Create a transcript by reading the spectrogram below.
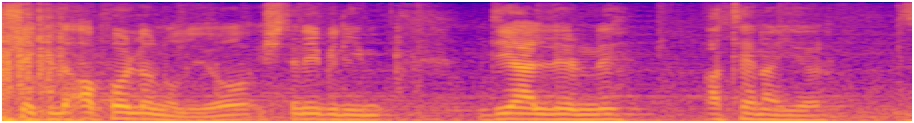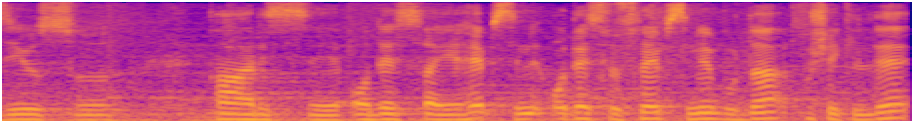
Bu şekilde Apollon oluyor. İşte ne bileyim diğerlerini Athena'yı, Zeus'u, Paris'i, Odessa'yı hepsini, Odysseus'u hepsini burada bu şekilde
